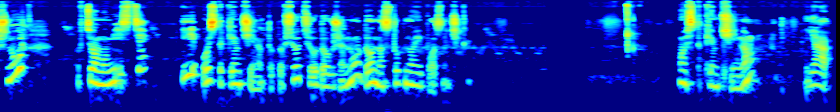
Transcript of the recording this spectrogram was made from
шнур в цьому місці і ось таким чином, тобто всю цю довжину до наступної позначки. Ось таким чином я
